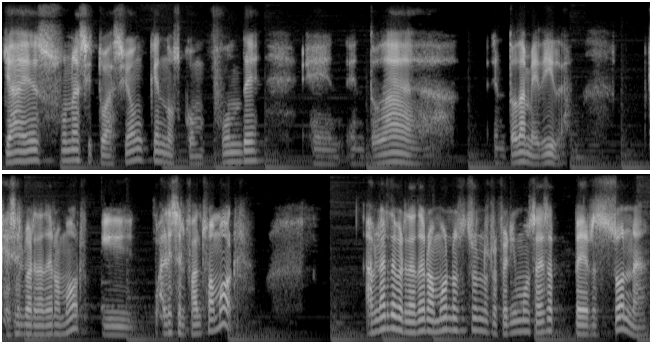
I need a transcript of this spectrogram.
ya es una situación que nos confunde en, toda, en toda medida. ¿Qué es el verdadero amor? ¿Y cuál es el falso amor? Hablar de verdadero amor nosotros nos referimos a esa persona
